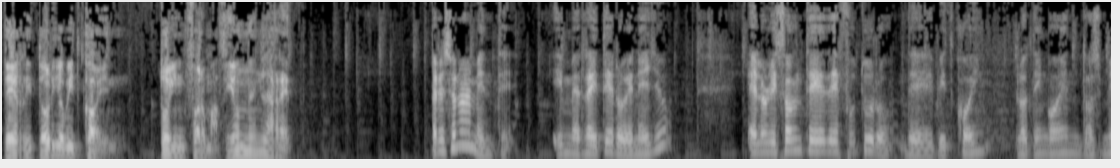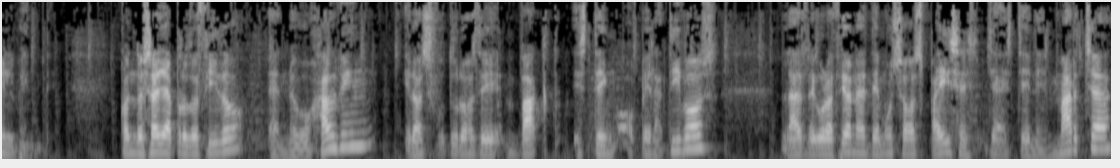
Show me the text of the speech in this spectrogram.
Territorio Bitcoin, tu información en la red. Personalmente, y me reitero en ello, el horizonte de futuro de Bitcoin lo tengo en 2020, cuando se haya producido el nuevo halving los futuros de BACT estén operativos, las regulaciones de muchos países ya estén en marcha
